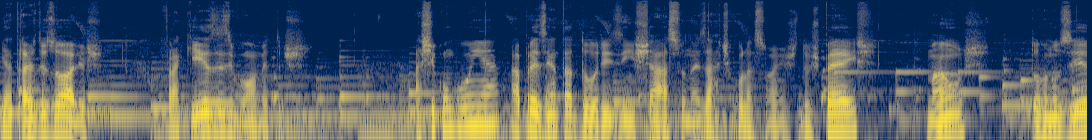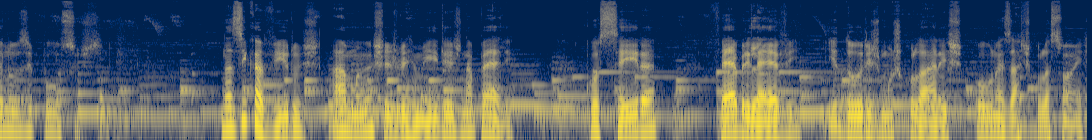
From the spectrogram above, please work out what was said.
e atrás dos olhos, fraquezas e vômitos. A chikungunya apresenta dores e inchaço nas articulações dos pés, mãos, tornozelos e pulsos. Na Zika vírus, há manchas vermelhas na pele, coceira, febre leve e dores musculares ou nas articulações.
